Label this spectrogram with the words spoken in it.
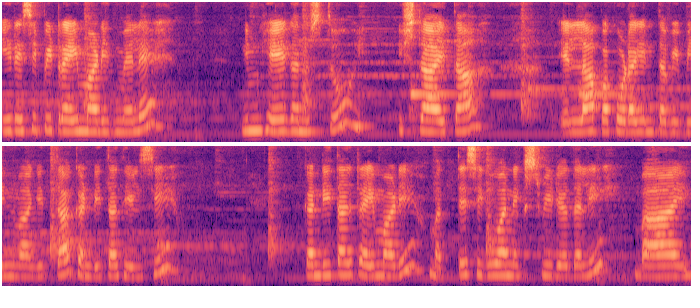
ಈ ರೆಸಿಪಿ ಟ್ರೈ ಮಾಡಿದ ಮೇಲೆ ನಿಮ್ಗೆ ಹೇಗೆ ಅನ್ನಿಸ್ತು ಇಷ್ಟ ಆಯಿತಾ? ಎಲ್ಲ ಪಕೋಡಗಿಂತ ವಿಭಿನ್ನವಾಗಿತ್ತಾ? ಖಂಡಿತ ತಿಳಿಸಿ. ಖಂಡಿತ ಟ್ರೈ ಮಾಡಿ. ಮತ್ತೆ ಸಿಗುವ ನೆಕ್ಸ್ಟ್ ವಿಡಿಯೋದಲ್ಲಿ ಬಾಯ್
